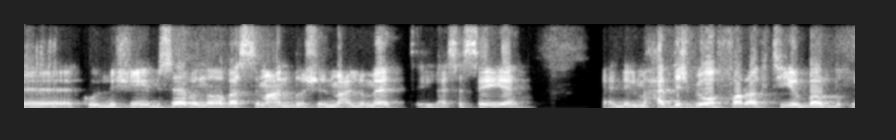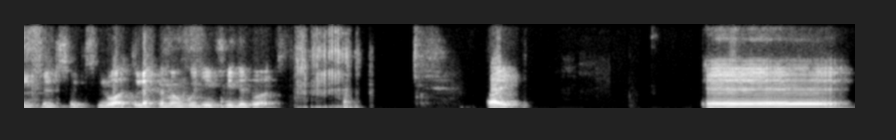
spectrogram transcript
آه، كل شيء بسبب إن هو بس ما عندوش المعلومات الأساسية. يعني اللي محدش بيوفرها كتير برضه في, في, في, الوقت اللي إحنا موجودين فيه دلوقتي. طيب. آه،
